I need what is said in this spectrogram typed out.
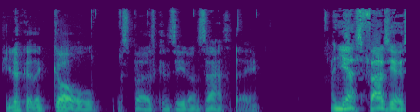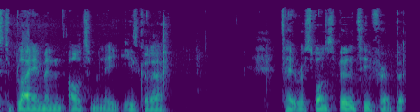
if you look at the goal Spurs conceded on Saturday, and yes, Fazio's to blame, and ultimately he's got to take responsibility for it. But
